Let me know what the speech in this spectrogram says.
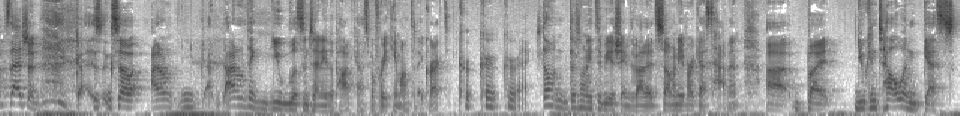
obsession. Guys, So I don't, I don't think you listened to any of the podcasts before you came on today, correct? Cor- cor- correct. Don't. There's no need to be ashamed about it. So many of our guests haven't, uh, but you can tell when guests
